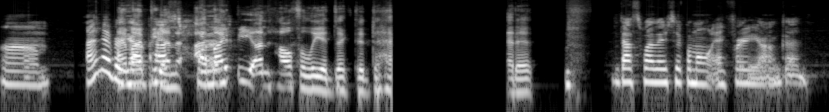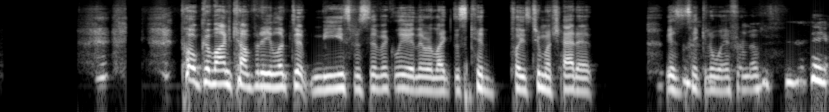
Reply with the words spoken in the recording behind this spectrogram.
Um, I never I got might be un- hard. I might be unhealthily addicted to Head It. That's why they took them all in for your own good. Pokemon Company looked at me specifically and they were like, "This kid plays too much Head It. We have to take it away from him."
